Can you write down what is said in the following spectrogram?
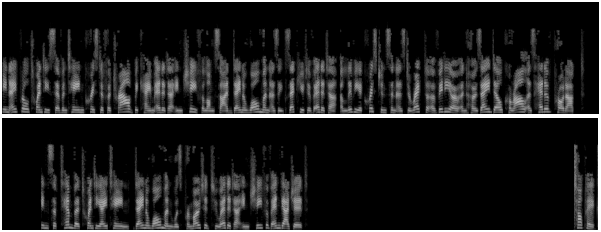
In April 2017 Christopher Trout became editor-in-chief alongside Dana Wollman as executive editor, Olivia Christensen as director of video and Jose Del Corral as head of product. In September 2018, Dana Wollman was promoted to editor-in-chief of Engadget. Topic:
